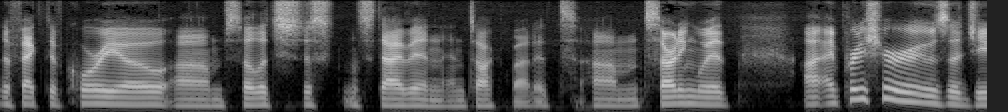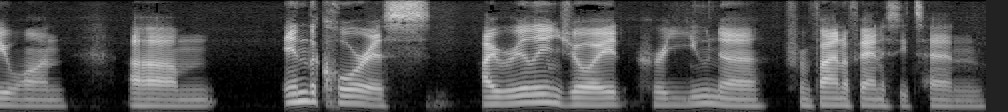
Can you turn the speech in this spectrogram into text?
effective choreo. Um, so let's just let's dive in and talk about it. Um, starting with, I, I'm pretty sure it was a Jiwon. Um, in the chorus, I really enjoyed her Yuna from Final Fantasy X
